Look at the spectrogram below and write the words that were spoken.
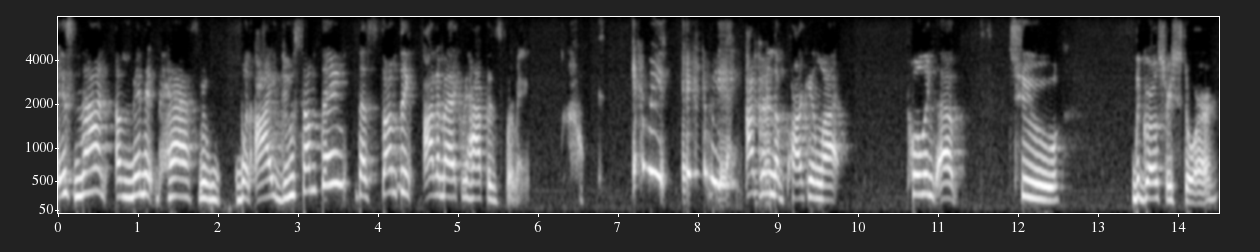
it's not a minute past when I do something that something automatically happens for me. It can be, it can be, I'm in the parking lot pulling up to the grocery store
